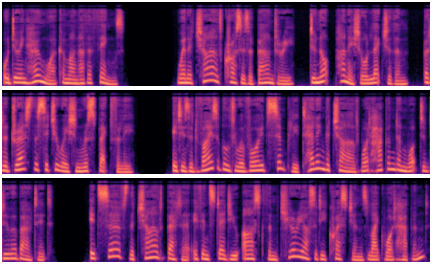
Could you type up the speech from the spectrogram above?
or doing homework, among other things. When a child crosses a boundary, do not punish or lecture them, but address the situation respectfully. It is advisable to avoid simply telling the child what happened and what to do about it. It serves the child better if instead you ask them curiosity questions like What happened?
